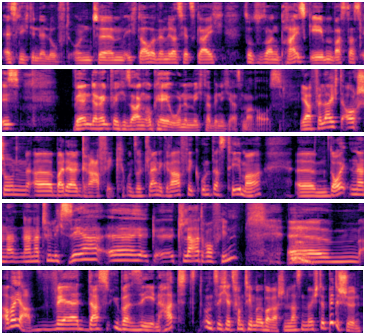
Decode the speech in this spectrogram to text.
es liegt in der Luft. Und ähm, ich glaube, wenn wir das jetzt gleich sozusagen preisgeben, was das ist, werden direkt welche sagen, okay, ohne mich, da bin ich erstmal raus. Ja, vielleicht auch schon äh, bei der Grafik. Unsere kleine Grafik und das Thema ähm, deuten dann, dann natürlich sehr äh, klar darauf hin. Ähm, aber ja, wer das übersehen hat und sich jetzt vom Thema überraschen lassen möchte, bitteschön.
